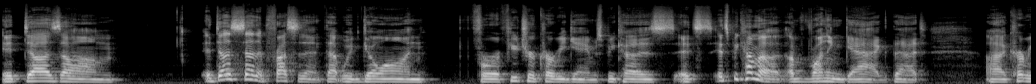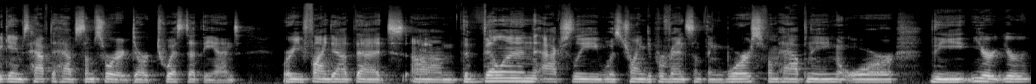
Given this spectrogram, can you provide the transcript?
it does um, it does set a precedent that would go on for future Kirby games because it's it's become a, a running gag that uh, Kirby games have to have some sort of dark twist at the end where you find out that um, the villain actually was trying to prevent something worse from happening, or the your your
